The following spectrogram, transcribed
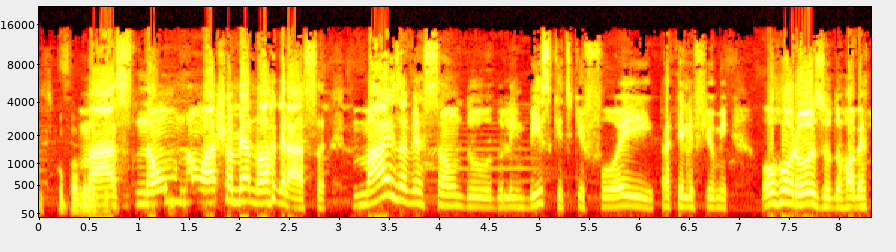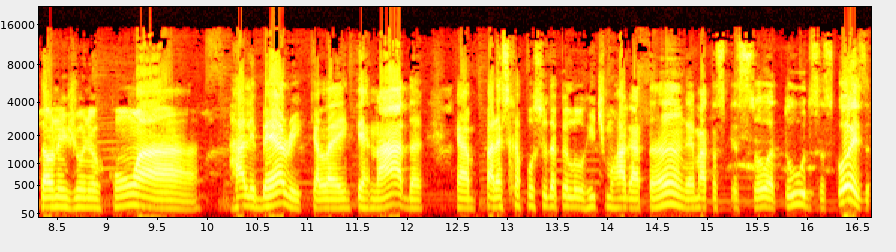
Desculpa. Mas não, não acho a menor graça. Mas a versão do, do Limp Bizkit, que foi para aquele filme horroroso do Robert Downey Jr. com a Halle Berry, que ela é internada, que ela parece que é possuída pelo ritmo ragatanga, e mata as pessoas, tudo, essas coisas.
